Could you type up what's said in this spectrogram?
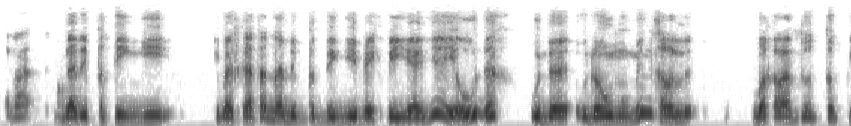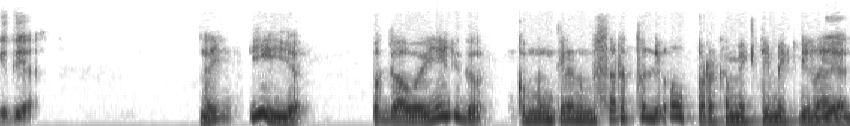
Karena dari petinggi ibarat kata dari petinggi backd aja ya udah udah udah umumin kalau bakalan tutup gitu ya. Nah, iya. Pegawainya juga kemungkinan besar tuh dioper ke McD-McD lain.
